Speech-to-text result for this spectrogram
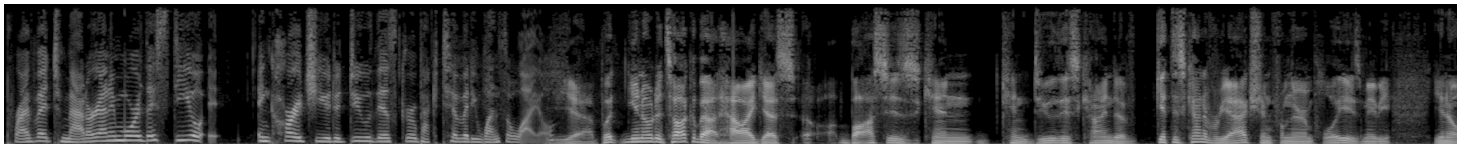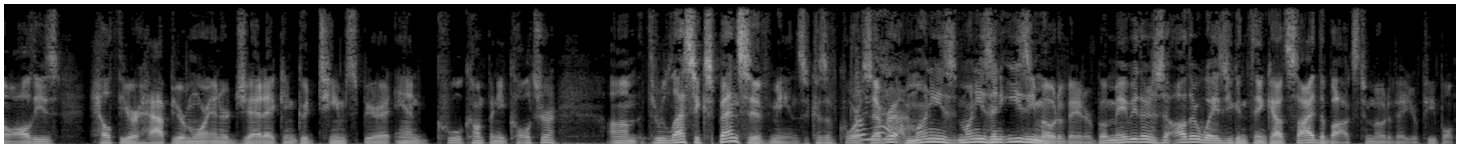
private matter anymore, they still encourage you to do this group activity once a while. Yeah, but you know, to talk about how I guess uh, bosses can can do this kind of get this kind of reaction from their employees, maybe you know all these healthier, happier, more energetic, and good team spirit and cool company culture. Um, through less expensive means, because of course, Oh, every, money's money's an easy motivator, but maybe there's other ways you can think outside the box to motivate your people.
